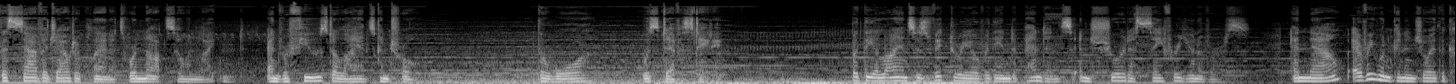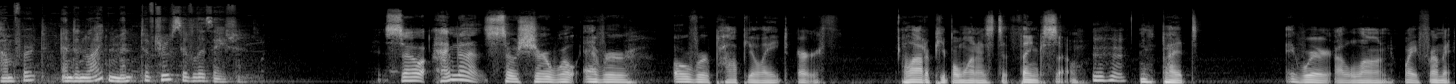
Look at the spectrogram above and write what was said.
The savage outer planets were not so enlightened and refused Alliance control. The war was devastating. But the Alliance's victory over the Independents ensured a safer universe. And now everyone can enjoy the comfort and enlightenment of true civilization. So I'm not so sure we'll ever overpopulate Earth. A lot of people want us to think so, mm-hmm. but we're a long way from it.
